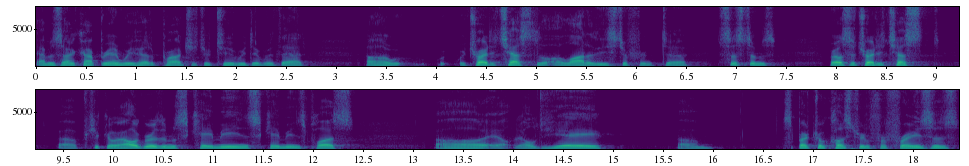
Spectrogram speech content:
Amazon Comprehend, we've had a project or two we did with that. We try to test a lot of these different systems. We also try to test uh, particular algorithms, k-means, k-means plus, uh, L- LDA, um, spectral clustering for phrases.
